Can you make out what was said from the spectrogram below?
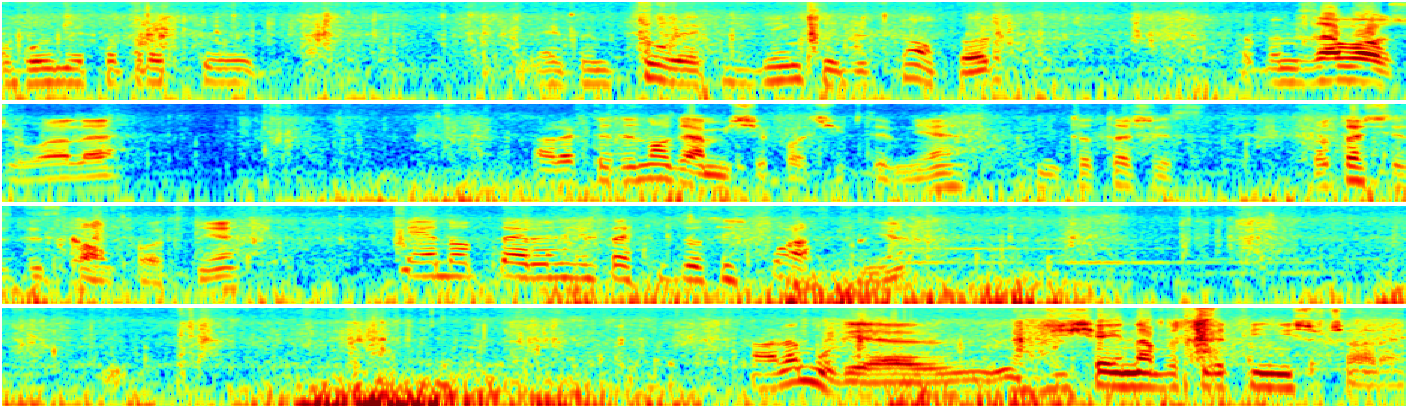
Ogólnie po prostu jakbym czuł jakiś większy dyskomfort, to bym założył, ale ale wtedy noga mi się poci w tym, nie? I to też jest, to też jest dyskomfort, nie? Nie no, teren jest taki dosyć płaski, nie? Ale mówię, dzisiaj nawet lepiej niż wczoraj.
